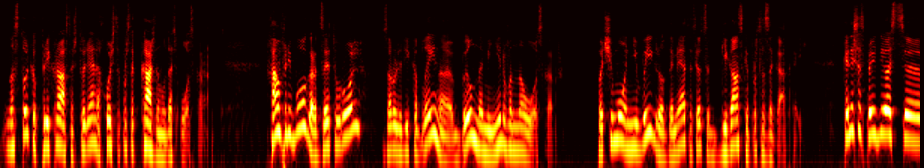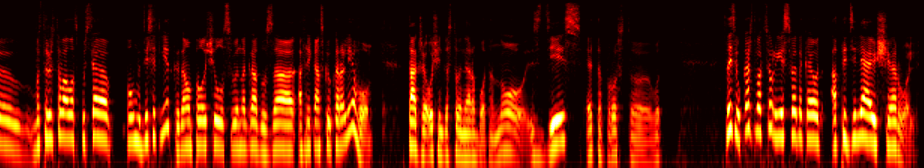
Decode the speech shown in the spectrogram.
настолько прекрасно, что реально хочется просто каждому дать Оскара. Хамфри Богарт за эту роль, за роль Рика Блейна, был номинирован на Оскар. Почему он не выиграл, для меня это остается гигантской просто загадкой. Конечно, справедливость э, восторжествовала спустя, по-моему, 10 лет, когда он получил свою награду за «Африканскую королеву». Также очень достойная работа, но здесь это просто вот... Знаете, у каждого актера есть своя такая вот определяющая роль,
